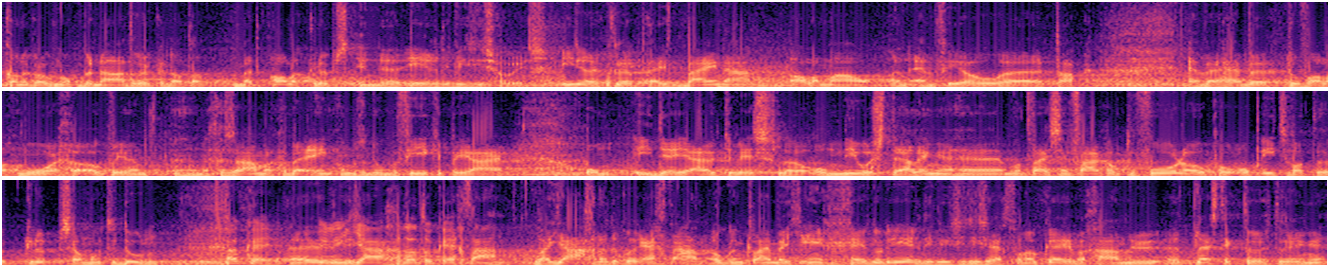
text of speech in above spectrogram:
kan ik ook nog benadrukken dat dat met alle clubs in de eredivisie zo is. Iedere club heeft bijna allemaal een MVO-tak. En we hebben toevallig morgen ook weer een, een, gezamenlijke bijeenkomst. Dat doen we vier keer per jaar. Om ideeën uit te wisselen, om nieuwe stellingen. Want wij zijn vaak ook de voorloper op iets wat de club zou moeten doen. Oké, okay. jullie jagen dat ook echt aan? Wij jagen dat ook echt aan. Ook een klein beetje ingegeven door de eredivisie. Die zegt van oké, okay, we gaan nu het plastic terugdringen.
